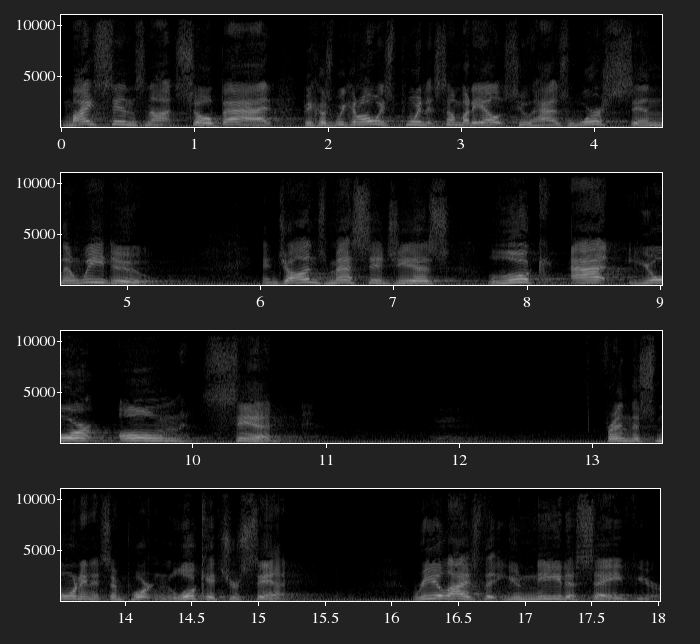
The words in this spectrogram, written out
My sin's not so bad, because we can always point at somebody else who has worse sin than we do. And John's message is, Look at your own sin. Friend, this morning it's important. Look at your sin. Realize that you need a Savior.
